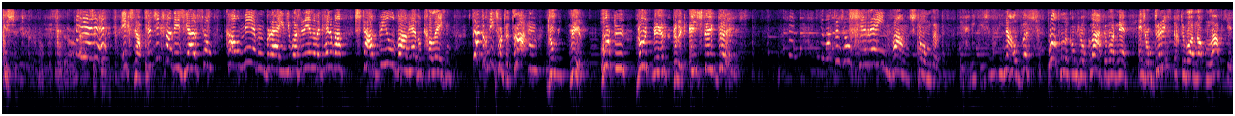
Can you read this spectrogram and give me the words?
is het. Eh, ik snap er niks van. Dit is juist zo kalmerend, Brian. Je wordt er innerlijk helemaal stabiel van, heb ik gelezen. Sta toch niet zo te trappen? Nooit meer. Hoort u? Nooit meer wil ik één steek breien. Je wordt er zo sereen van, stond er. Die Griek is er nog niet. Nou, bespottelijk om zo kwaad te worden en, en zo driftig te worden op een lapje.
